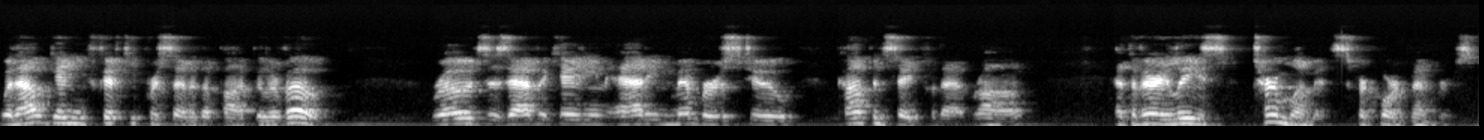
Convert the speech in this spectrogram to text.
without getting 50% of the popular vote. Rhodes is advocating adding members to compensate for that wrong, at the very least, term limits for court members.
